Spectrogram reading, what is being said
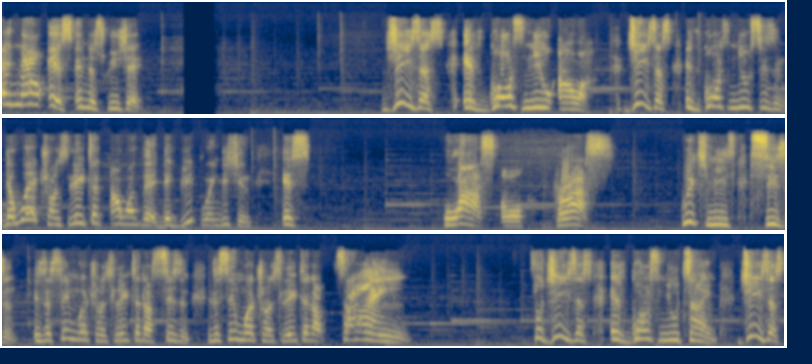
and now is in the share. Jesus is God's new hour. Jesus is God's new season. The word translated hour there, the Greek rendition is was or pras, which means season. It's the same word translated as season. It's the same word translated as time. So Jesus is God's new time. Jesus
